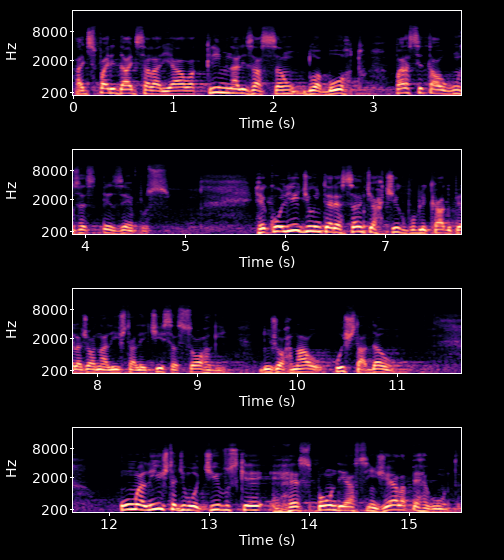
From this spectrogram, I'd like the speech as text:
a disparidade salarial, a criminalização do aborto, para citar alguns exemplos. Recolhi de um interessante artigo publicado pela jornalista Letícia Sorg, do jornal O Estadão, uma lista de motivos que respondem à singela pergunta:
